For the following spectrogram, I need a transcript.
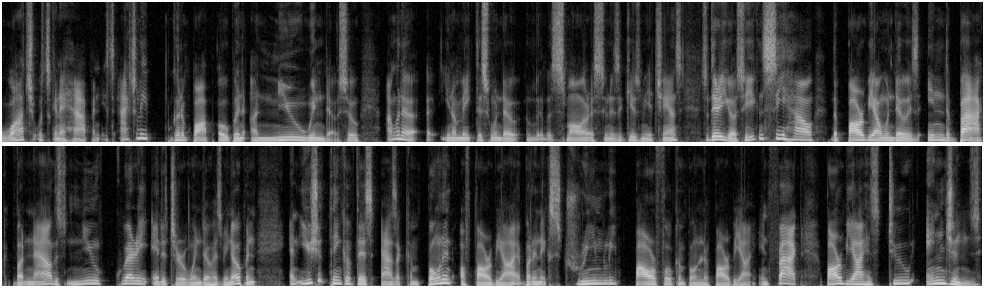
watch what's going to happen. It's actually going to pop open a new window. So I'm going to, uh, you know, make this window a little bit smaller as soon as it gives me a chance. So there you go. So you can see how the Power BI window is in the back, but now this new query editor window has been opened. And you should think of this as a component of Power BI, but an extremely powerful component of Power BI. In fact, Power BI has two engines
